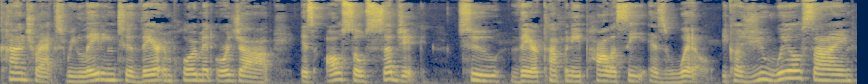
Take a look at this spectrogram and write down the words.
contracts relating to their employment or job is also subject to their company policy as well because you will sign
